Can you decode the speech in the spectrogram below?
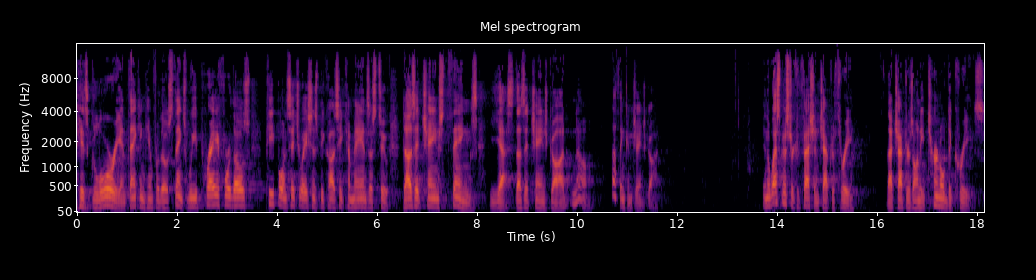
His glory and thanking Him for those things. We pray for those people and situations because He commands us to. Does it change things? Yes. Does it change God? No. Nothing can change God. In the Westminster Confession, chapter 3, that chapter is on eternal decrees.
